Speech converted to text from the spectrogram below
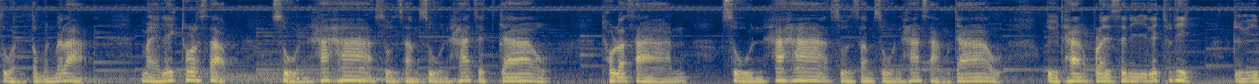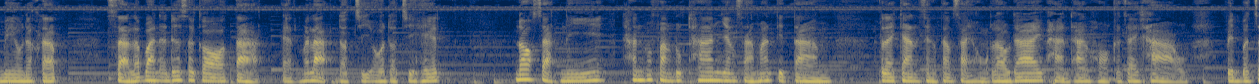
ส่วนตำบลมะละหมายเลขโทรศัพท์ 055-030-579 โทรสาร 055-030-539 หรือทางไปรษณีย์อิเล็กทรอนิกส์ หรืออีเมลนะครับ สารบัญ underscore ตาก at m e l a go.th นอกจากนี้ท่านผู้ฟังทุกท่านยังสามารถติดตาม รายการเสียงตามสายของเราได้ผ่านทางหอกระจายข่าว เป็นประจ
